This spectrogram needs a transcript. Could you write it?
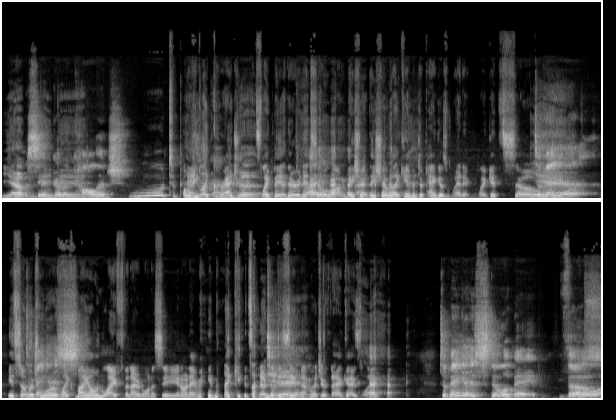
I Yep, want to see him go did. to college. Ooh, Oh, he like graduates. good. Like they they're in it so long. They show they show like him and Topanga's wedding. Like it's so Topanga, it's so much Topanga more of like my own life than I would want to see. You know what I mean? Like it's I don't need to see that much of that guy's life. Topanga is still a babe, though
